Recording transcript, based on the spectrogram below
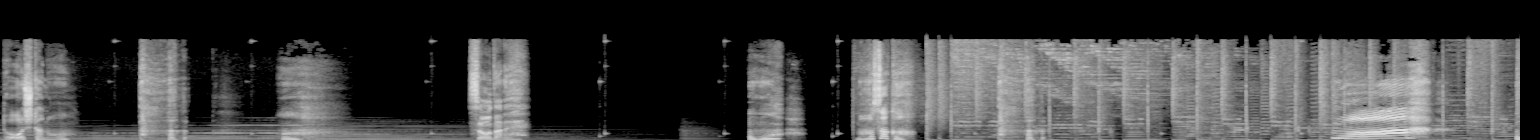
どうしたの？は あそうだね。お？まさか うわ。あお？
